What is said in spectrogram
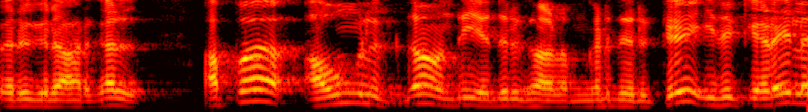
பெறுகிறார்கள்? அப்ப அவங்களுக்கு தான் வந்து எதிர்காலம்ங்கிறது இருக்கு. இதுக்கு இடையில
